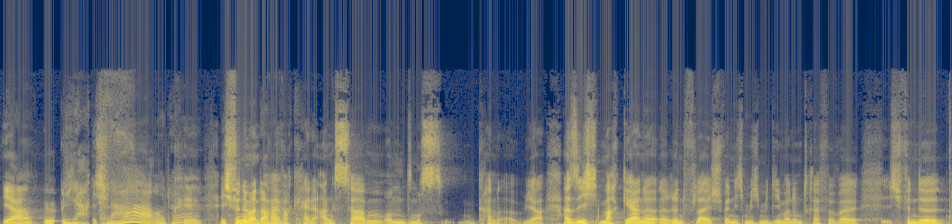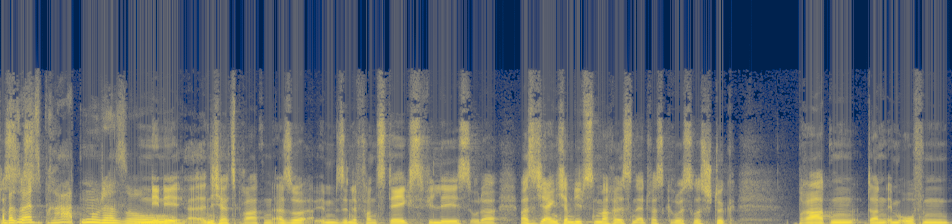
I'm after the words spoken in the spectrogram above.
Ja? Ja, klar, oder? Okay. Ich finde, man darf einfach keine Angst haben und muss, kann, ja. Also ich mache gerne Rindfleisch, wenn ich mich mit jemandem treffe, weil ich finde, das Aber so ist- als Braten oder so? Nee, nee, äh, nicht als Braten. Also im Sinne von Steaks, Filets oder was ich eigentlich am liebsten mache, ist ein etwas größeres Stück braten, dann im Ofen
